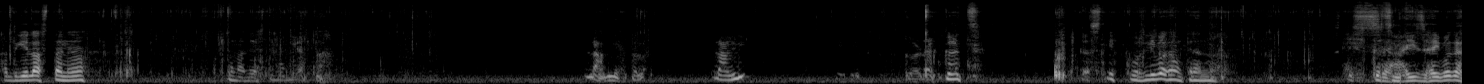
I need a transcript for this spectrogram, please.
हात गेला असताना कुठून आले असते बघूया आता. लागली हाताला लागली? कडकच. कसली कुरली बघा मित्रांनो. साईज आहे बघा.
